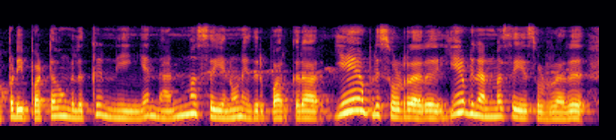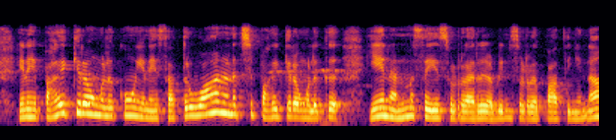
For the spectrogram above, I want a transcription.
அப்படிப்பட்டவங்களுக்கு நீங்கள் நன்மை செய்யணும்னு எதிர்பார்க்கிறார். ஏன் அப்படி சொல்கிறாரு ஏன் அப்படி நன்மை செய்ய சொல்கிறாரு என்னை பகைக்கிறவங்களுக்கும் என்னை சத்ருவாக நினச்சி பகைக்கிறவங்களுக்கு ஏன் நன்மை செய்ய சொல்கிறாரு அப்படின்னு சொல்கிறத பார்த்தீங்கன்னா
